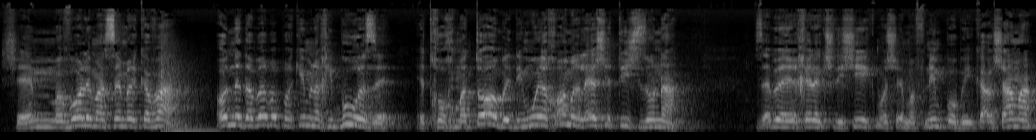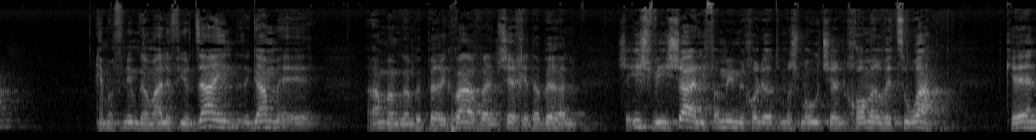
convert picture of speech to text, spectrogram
שהם מבוא למעשה מרכבה. עוד נדבר בפרקים מן החיבור הזה, את חוכמתו בדימוי החומר לאשת איש זונה. זה בחלק שלישי, כמו שהם מפנים פה, בעיקר שמה, הם מפנים גם א' י"ז, זה גם, אה, הרמב"ם גם בפרק ו', בהמשך ידבר על שאיש ואישה לפעמים יכול להיות משמעות של חומר וצורה, כן?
